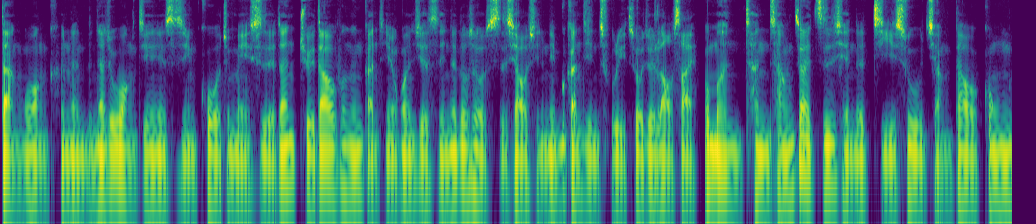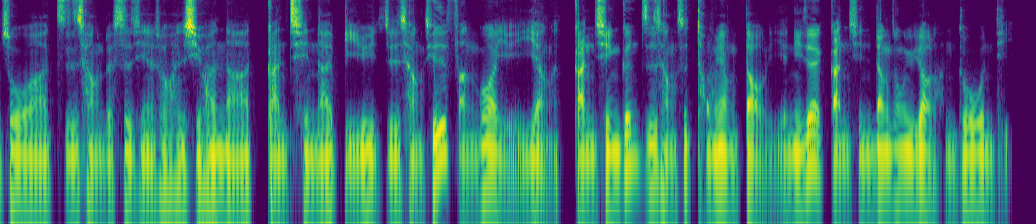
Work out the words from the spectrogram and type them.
淡忘，可能人家就忘记那件事情，过就没事。但绝大部分跟感情有关系的事情，那都是有时效性。你不赶紧处理，之后就落赛。我们很很常在之前的集数讲到工作啊、职场的事情的时候，很喜欢拿感情来比喻职场。其实反过来也一样，感情跟职场是同样道理。你在感情当中遇到了很多问题。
